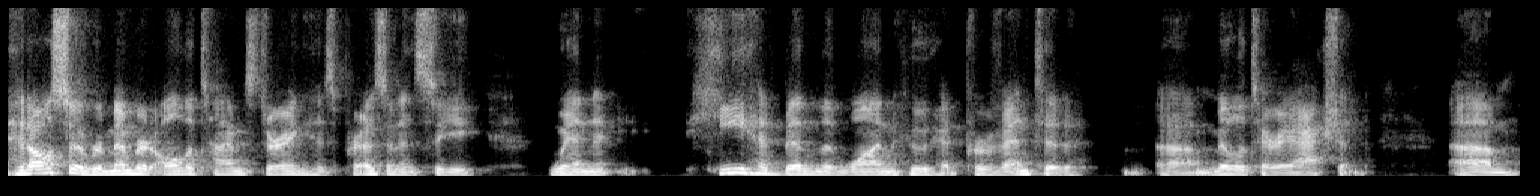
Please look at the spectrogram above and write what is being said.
had also remembered all the times during his presidency when he had been the one who had prevented uh, military action. Um,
